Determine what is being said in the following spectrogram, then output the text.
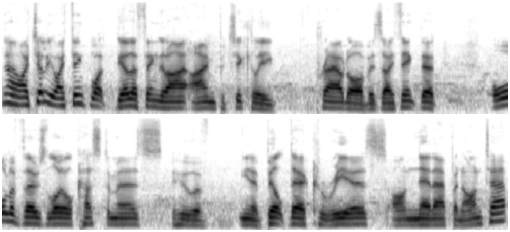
No, I tell you, I think what the other thing that I, I'm particularly proud of is I think that all of those loyal customers who have you know, built their careers on NetApp and ONTAP,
